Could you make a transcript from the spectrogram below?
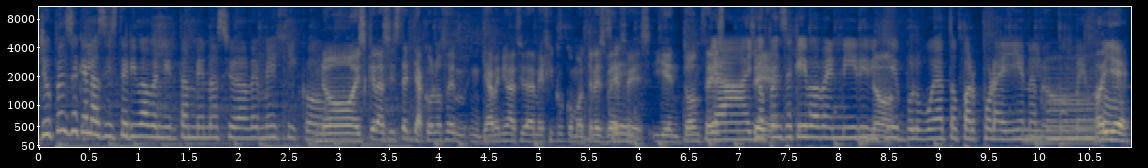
yo pensé que la sister iba a venir también a Ciudad de México. No, es que la sister ya conoce, ya ha venido a Ciudad de México como tres Sí. veces. Y entonces. Ya, se- yo pensé que iba a venir y No. dije, lo voy a topar por ahí en algún No. momento. Oye,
